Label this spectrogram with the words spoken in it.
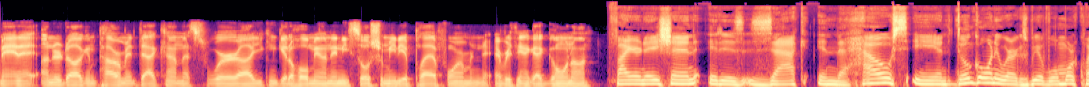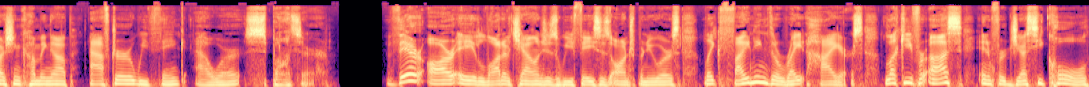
Man, at underdogempowerment.com, that's where uh, you can get a hold of me on any social media platform and everything I got going on. Fire Nation, it is Zach in the house. And don't go anywhere because we have one more question coming up after we thank our sponsor. There are a lot of challenges we face as entrepreneurs, like finding the right hires. Lucky for us and for Jesse Cole,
